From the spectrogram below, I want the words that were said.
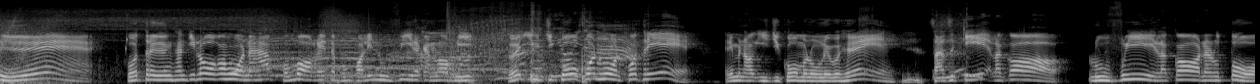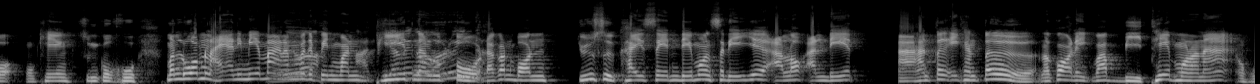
นี่ โกตรึงทันจิโร่ก็โหดนะครับ ผมบอกเลยแต่ผมขอเล่นลูฟี่แล้วกันรอบนี้ เฮ้ยอิจิโกะโคนโหดโคตรเท่อันนี้มันเอาอิจิโกะมาลงเลยเว้ยเฮ้ยซาสึเกะแล้วก็ลูฟี่แล้วก็นารูโตะโอเคซุนโกคู มันรวมหลายอนิเมะมากนะไม่ว่าจะเป็นวันพีซนารูโตะดากอนบอลยูสึไคเซนเดมอนสเลเยอร์อาร์ล็อกอันเดดอ่าฮันเตอร์เอ็กฮันเตอร์แล้วก็อะไรอีกว่าบีเทพมรณะโอ้โห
